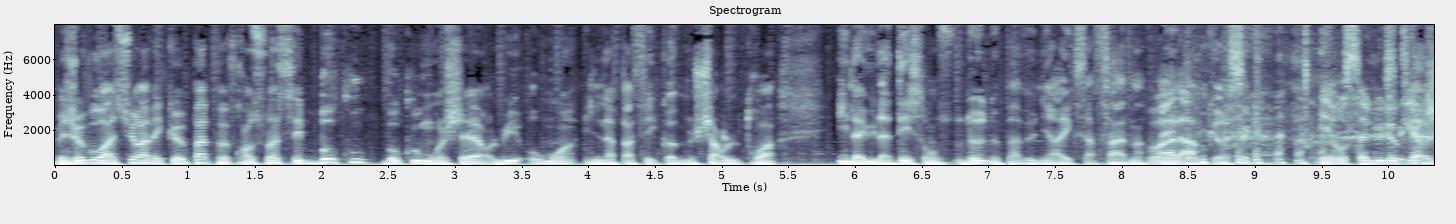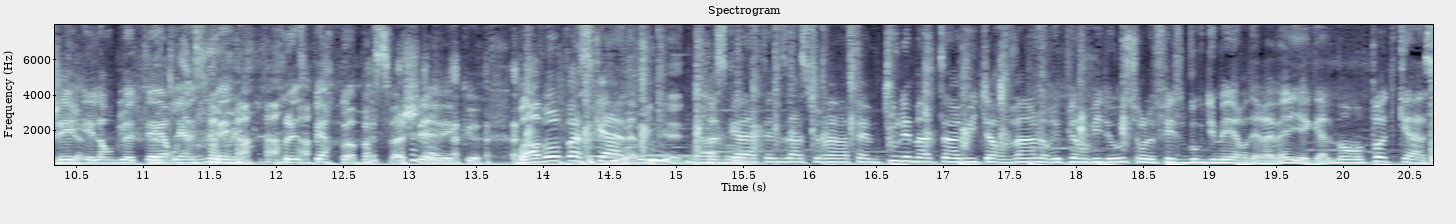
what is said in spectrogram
Mais je vous rassure, avec euh, Pape François, c'est beaucoup, beaucoup moins cher. Lui, au moins, il n'a pas fait comme Charles III. Il a eu la décence de ne pas venir avec sa femme. Voilà. Et donc, c'est- Et on salue le clergé et l'Angleterre. On espère, on espère qu'on va pas se fâcher avec eux. Bravo Pascal. Bon. Pascal Atenza sur RFM tous les matins à 8h20. Le replay en vidéo sur le Facebook du Meilleur des Réveils et également en podcast.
